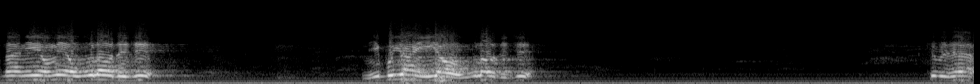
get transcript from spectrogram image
那你有没有无漏的智？你不愿意要无漏的智，是不是？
